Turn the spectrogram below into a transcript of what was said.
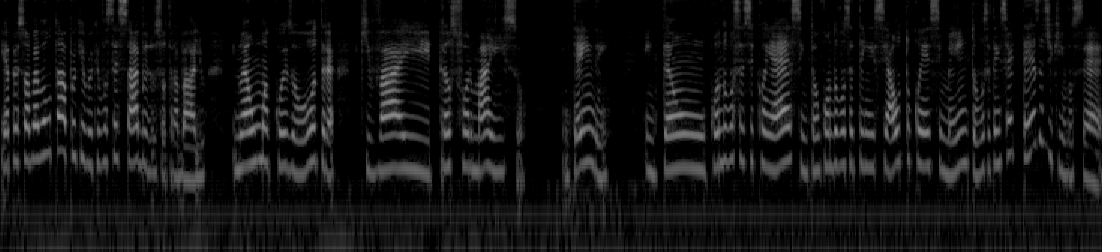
e a pessoa vai voltar. Por quê? Porque você sabe do seu trabalho. E não é uma coisa ou outra que vai transformar isso. Entendem? Então, quando você se conhece, então quando você tem esse autoconhecimento, você tem certeza de quem você é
